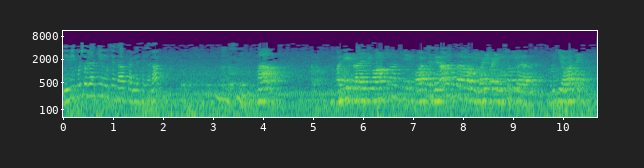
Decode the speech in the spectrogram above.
بیوی خوش ہو جاتی ہے مجھے صاف کرنے سے جناب۔ ہاں۔ بنی اسرائیل کی بڑی پرائز عورتیں دنا طرح ہوگی بڑی بڑی مچھوں کی وجہ ان کی عورتیں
